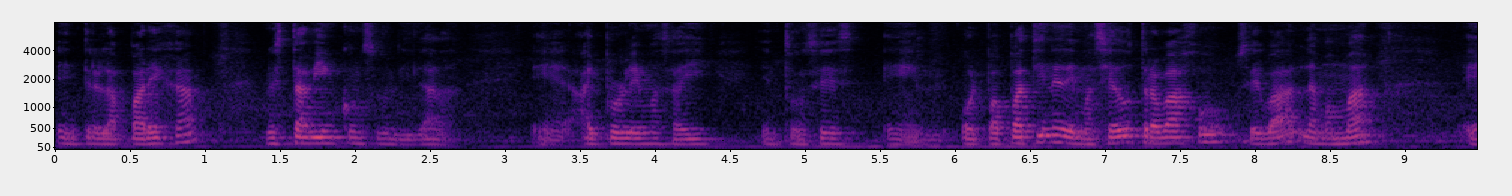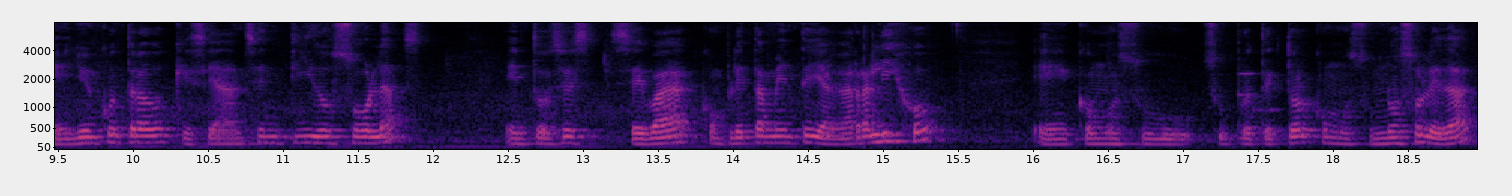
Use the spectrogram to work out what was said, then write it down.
entre la pareja no está bien consolidada. Eh, hay problemas ahí. Entonces, em, o el papá tiene demasiado trabajo, se va, la mamá, eh, yo he encontrado que se han sentido solas, entonces se va completamente y agarra al hijo como su, su protector, como su no soledad,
